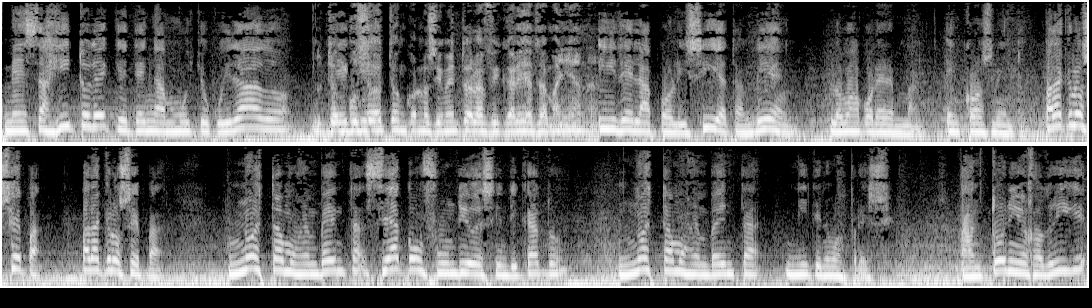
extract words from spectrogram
Mensajito de que tengan mucho cuidado. ¿Usted puso que- esto en conocimiento de la Fiscalía esta mañana? y de la policía también lo vamos a poner en mal, en conocimiento. Para que lo sepa, para que lo sepa, no estamos en venta, se ha confundido de sindicato, no estamos en venta ni tenemos precio. Antonio Rodríguez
